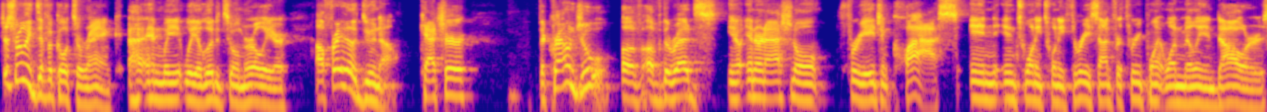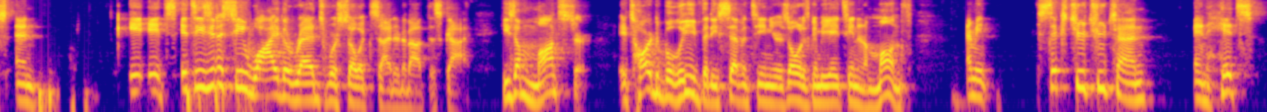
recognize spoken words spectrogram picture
just really difficult to rank. Uh, and we, we alluded to him earlier. Alfredo Duno, catcher, the crown jewel of, of the Reds, you know, international free agent class in, in 2023, signed for $3.1 million. And it, it's, it's easy to see why the Reds were so excited about this guy. He's a monster. It's hard to believe that he's 17 years old. He's going to be 18 in a month. I mean, 6'2, 210 and hits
